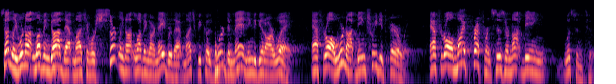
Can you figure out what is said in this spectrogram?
Suddenly, we're not loving God that much, and we're certainly not loving our neighbor that much because we're demanding to get our way. After all, we're not being treated fairly. After all, my preferences are not being listened to.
